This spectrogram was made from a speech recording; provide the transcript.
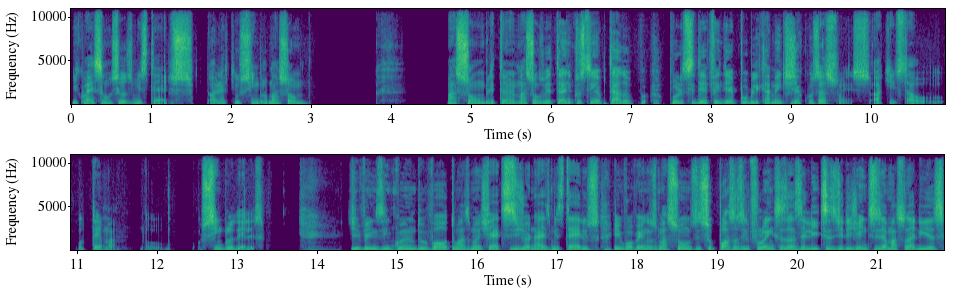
e quais são os seus mistérios. Olha aqui o símbolo maçom. Maçom maçons britânicos têm optado por se defender publicamente de acusações. Aqui está o, o tema, o, o símbolo deles. De vez em quando voltam as manchetes de jornais mistérios envolvendo os maçons e supostas influências das elites dirigentes da maçonarias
